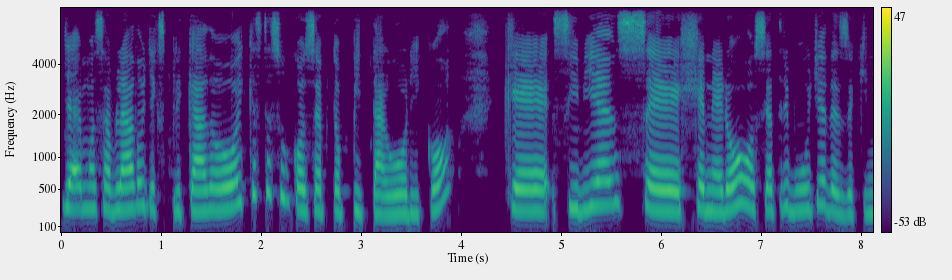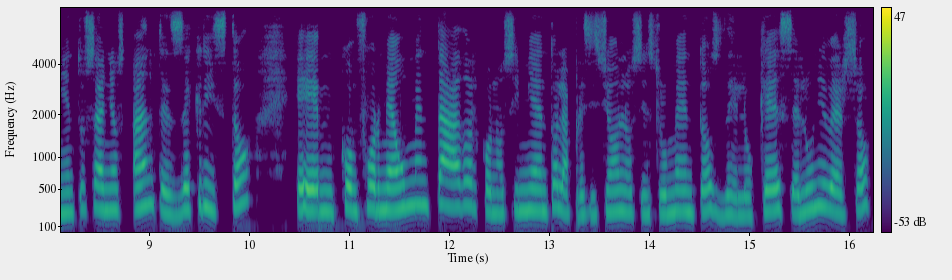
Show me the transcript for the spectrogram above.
Ya hemos hablado y explicado hoy que este es un concepto pitagórico que si bien se generó o se atribuye desde 500 años antes de Cristo, em, conforme ha aumentado el conocimiento, la precisión, los instrumentos de lo que es el universo,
